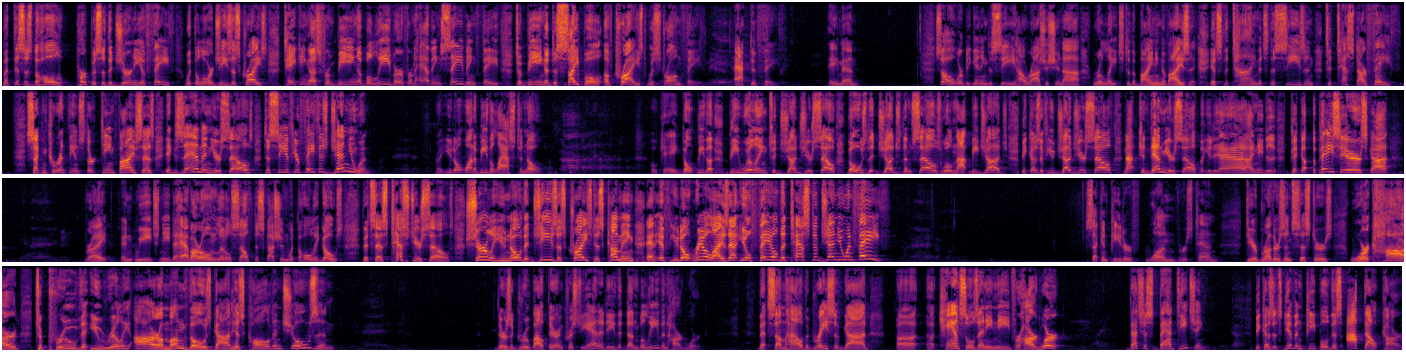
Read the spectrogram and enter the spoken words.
But this is the whole purpose of the journey of faith with the Lord Jesus Christ, taking us from being a believer, from having saving faith, to being a disciple of Christ with strong faith, active faith. Amen. So we're beginning to see how Rosh Hashanah relates to the binding of Isaac. It's the time, it's the season to test our faith. 2 Corinthians 13 5 says, Examine yourselves to see if your faith is genuine. Right? You don't want to be the last to know. Okay? Don't be the be willing to judge yourself. Those that judge themselves will not be judged. Because if you judge yourself, not condemn yourself, but you yeah, I need to pick up the pace here, Scott. Right? And we each need to have our own little self discussion with the Holy Ghost that says, Test yourselves. Surely you know that Jesus Christ is coming, and if you don't realize that, you'll fail the test of genuine faith. 2 Peter 1, verse 10 Dear brothers and sisters, work hard to prove that you really are among those God has called and chosen. There's a group out there in Christianity that doesn't believe in hard work, that somehow the grace of God uh, uh, cancels any need for hard work. That's just bad teaching because it's given people this opt out card.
